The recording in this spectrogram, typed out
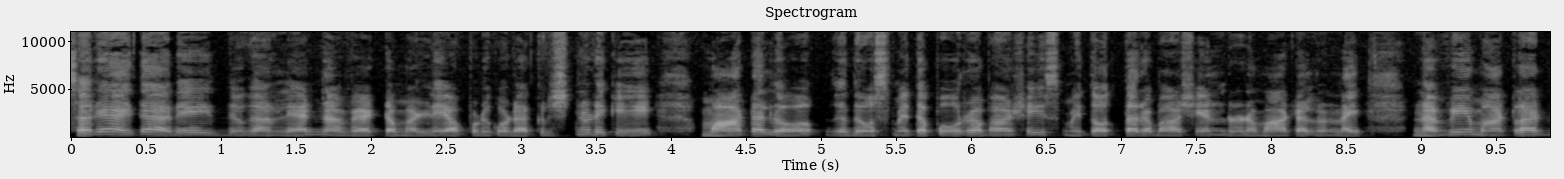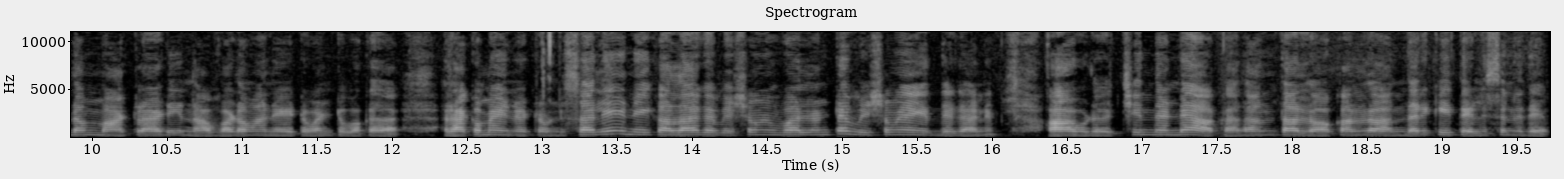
సరే అయితే అదే ఇద్దుగానిలే అని నవ్వేట మళ్ళీ. అప్పుడు కూడా కృష్ణుడికి మాటలో ఏదో స్మిత పూర్వ భాష స్మితోత్తర భాష అని రెండు మాటలు ఉన్నాయి నవ్వి మాట్లాడడం మాట్లాడి నవ్వడం అనేటువంటి ఒక రకమైనటువంటి సరే నీకు అలాగ విషం ఇవ్వాలంటే విషమే ఇద్దు కానీ ఆవిడ వచ్చిందండి ఆ కథ అంతా లోకంలో అందరికీ తెలిసినదే.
